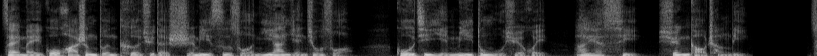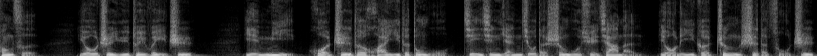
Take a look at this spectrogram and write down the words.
在美国华盛顿特区的史密斯索尼安研究所国际隐秘动物学会 （ISC） 宣告成立。从此，有志于对未知。隐秘或值得怀疑的动物进行研究的生物学家们有了一个正式的组织，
